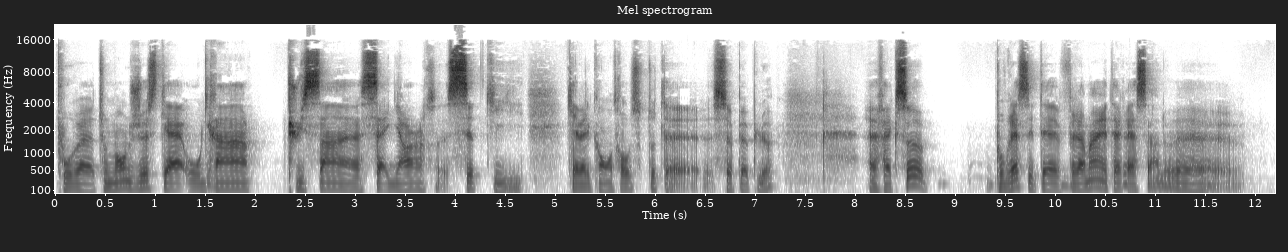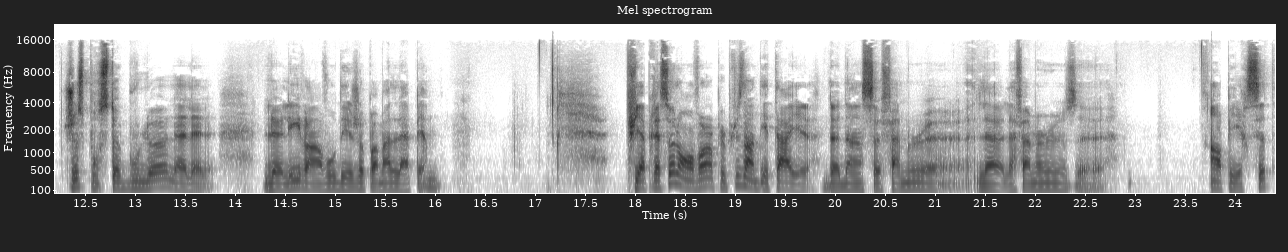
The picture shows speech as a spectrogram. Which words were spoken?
pour euh, tout le monde, jusqu'au grand puissant euh, seigneur, Sith, qui, avait le contrôle sur tout ce peuple-là. fait que ça, pour vrai, c'était vraiment intéressant. Là, juste pour ce bout-là, le livre en vaut déjà pas mal la peine. Puis après ça, on va un peu plus en détail dans ce fameux, euh, la, fameuse euh, Empire Sith.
